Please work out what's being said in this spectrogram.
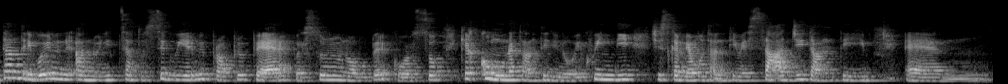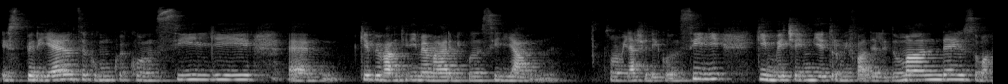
tanti di voi hanno iniziato a seguirmi proprio per questo mio nuovo percorso che accomuna tanti di noi, quindi ci scambiamo tanti messaggi, tanti... Ehm, esperienze, comunque consigli, ehm, chi è più avanti di me magari mi consiglia insomma mi lascia dei consigli, chi invece è indietro mi fa delle domande, insomma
